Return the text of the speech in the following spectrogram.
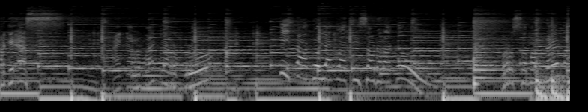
RGS Enger-menger bro. Kita goyang lagi saudaraku. Bersama Nela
